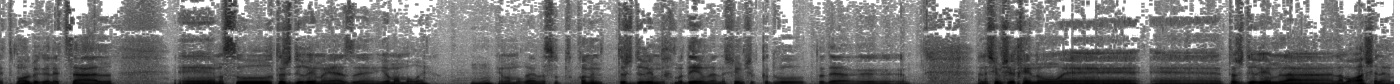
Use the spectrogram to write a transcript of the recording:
אתמול בגלי צה"ל, אה, הם עשו תשדירים, היה איזה יום המורה. יום המורה, ועשו כל מיני תשדירים נחמדים, ואנשים שכתבו, אתה יודע, אה, אנשים שהכינו אה, אה, תשדירים למורה שלהם.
